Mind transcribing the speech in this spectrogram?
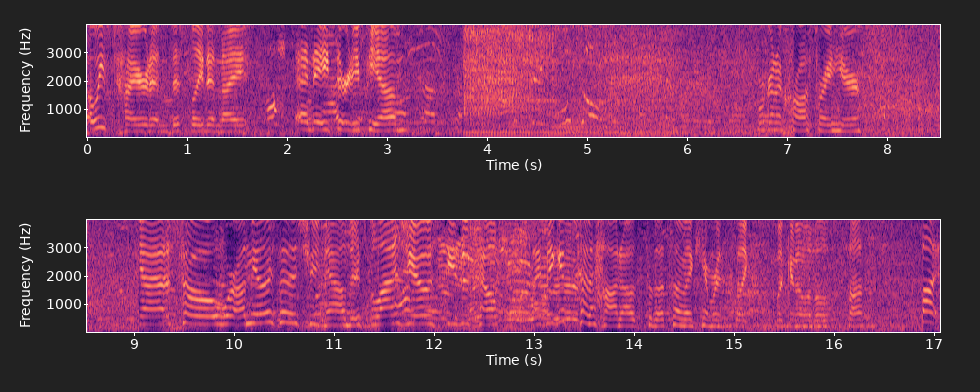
always tired and this late at night at 8:30 p.m. We're gonna cross right here. Yeah, so we're on the other side of the street now. There's Bellagio, Caesar's Palace. I think it's kind of hot out, so that's why my camera's like looking a little sus. But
